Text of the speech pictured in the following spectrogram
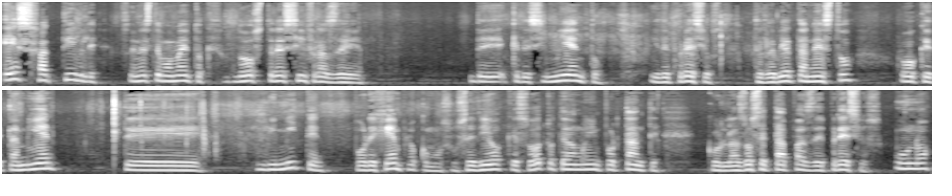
Es factible en este momento que dos, tres cifras de, de crecimiento y de precios te reviertan esto o que también te limiten, por ejemplo, como sucedió, que es otro tema muy importante, con las dos etapas de precios. Uno,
